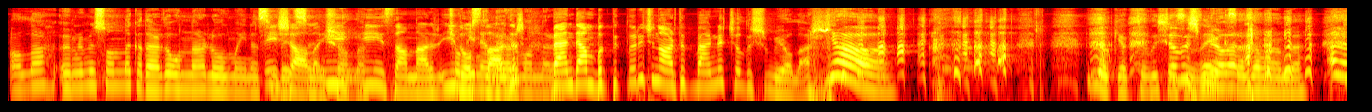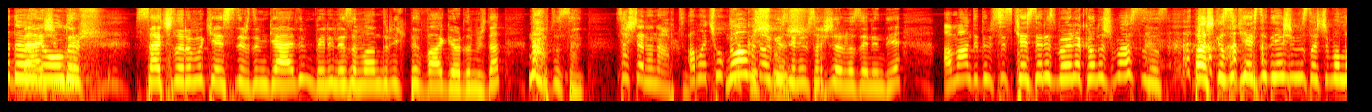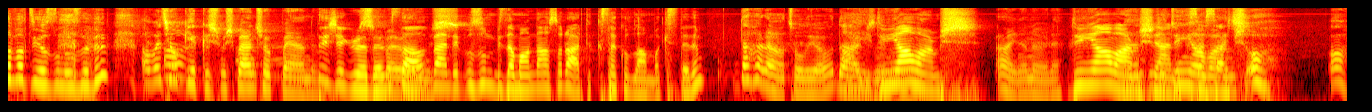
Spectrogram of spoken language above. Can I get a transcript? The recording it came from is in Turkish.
Allah ömrümün sonuna kadar da onlarla olmayı nasip İnşallah. etsin inşallah. İyi, iyi insanlardır, iyi Çok dostlardır. inanıyorum onlara. Benden bıktıkları için artık benimle çalışmıyorlar. Ya. yok yok çalışırsınız en Çalışmıyorlar. kısa zamanda. Arada ben öyle şimdi olur. saçlarımı kestirdim geldim. Beni ne zamandır ilk defa gördüm Müjdat. Ne yaptın sen? Saçlarına ne yaptın? Ama çok ne olmuş o yakışmış. güzelim saçlarına senin diye. Aman dedim siz kesseniz böyle konuşmazsınız. Başkası kesti diye şimdi saçıma laf atıyorsunuz dedim. Ama çok yakışmış. Ben çok beğendim. Teşekkür ederim Süper sağ ol. olmuş. Ben de uzun bir zamandan sonra artık kısa kullanmak istedim. Daha rahat oluyor. Daha Ay güzel dünya oluyor. varmış. Aynen öyle. Dünya varmış Bence yani dünya kısa varmış. saç. Oh. Oh.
